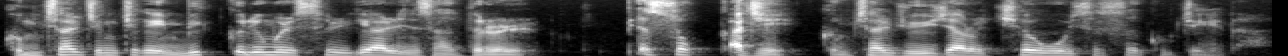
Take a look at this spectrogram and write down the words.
검찰 정책의 밑그림을 설계할 인사들을 뼛속까지 검찰주의자로 채우고 있어서 걱정이다.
